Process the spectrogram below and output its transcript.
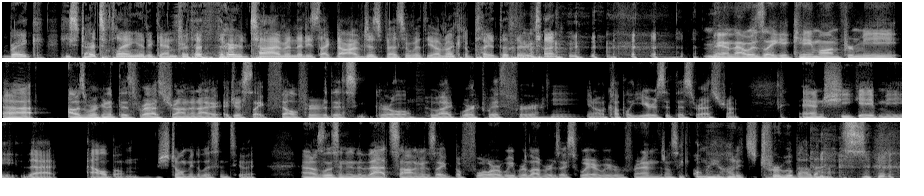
break, he starts playing it again for the third time, and then he's like, "No, I'm just messing with you. I'm not going to play it the third time." Man, that was like it came on for me. Uh, I was working at this restaurant, and I, I just like fell for this girl who I'd worked with for you know a couple of years at this restaurant, and she gave me that album. She told me to listen to it. And I was listening to that song. It was like before we were lovers. I swear we were friends. And I was like, oh my God, it's true about us.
